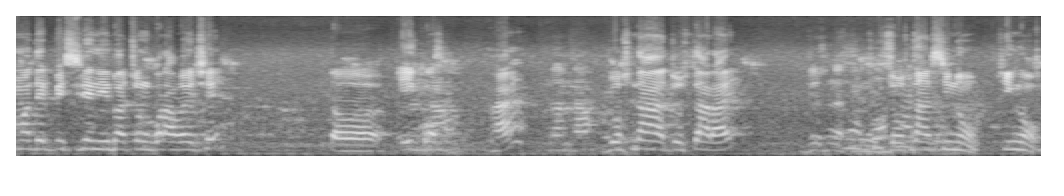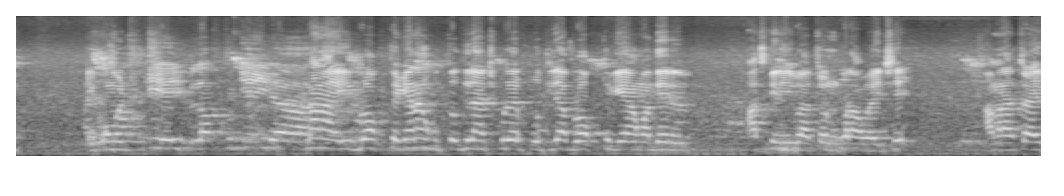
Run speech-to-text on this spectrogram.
আমাদের প্রেসিডেন্ট নির্বাচন করা হয়েছে। তো এই কম হ্যাঁ? জ্যোৎস্না জ্যোৎস্না রায়। জ্যোৎস্না সিংহ সিংহ। এই কমিটি এই ব্লক থেকেই না না এই ব্লক থেকে না উত্তর দিনাজপুরের প্রতিটা ব্লক থেকে আমাদের আজকে নির্বাচন করা হয়েছে। আমরা চাই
